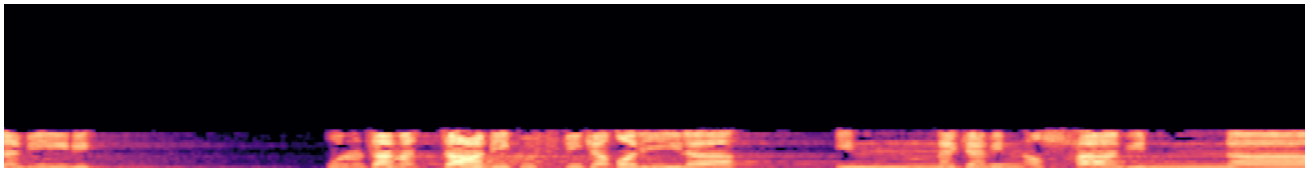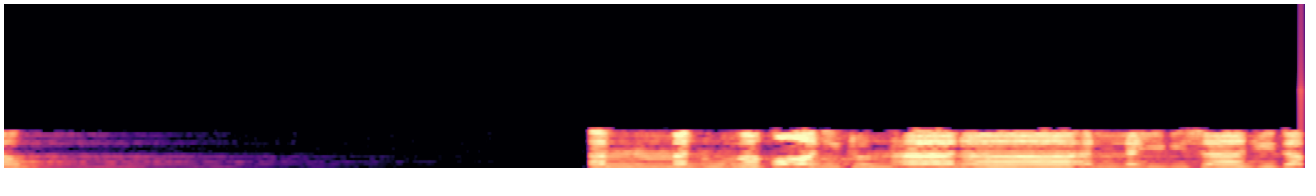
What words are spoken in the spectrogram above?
سبيله قل تمتع بكفك قليلا إنك من أصحاب النار. أمن هو قانت آناء الليل ساجدا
